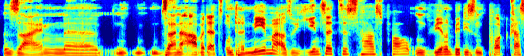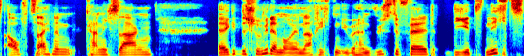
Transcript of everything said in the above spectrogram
seine, seine Arbeit als Unternehmer, also jenseits des HSV. Und während wir diesen Podcast aufzeichnen, kann ich sagen, äh, gibt es schon wieder neue Nachrichten über Herrn Wüstefeld, die jetzt nichts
